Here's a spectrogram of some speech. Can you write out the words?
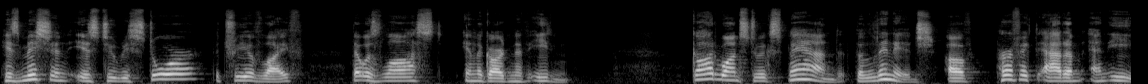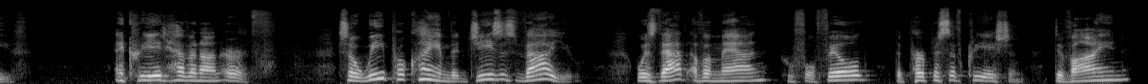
His mission is to restore the tree of life that was lost in the Garden of Eden. God wants to expand the lineage of perfect Adam and Eve and create heaven on earth. So we proclaim that Jesus' value was that of a man who fulfilled the purpose of creation, divine,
